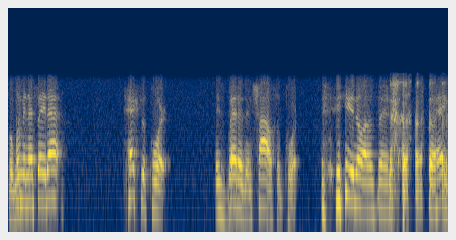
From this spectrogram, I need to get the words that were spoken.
for women that say that, tech support is better than child support. you know what I'm saying? so hey.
